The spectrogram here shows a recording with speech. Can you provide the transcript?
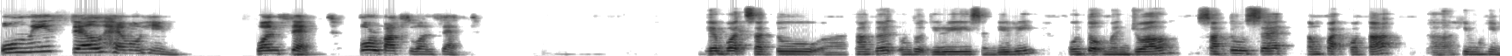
Only sell hemohim, one set, four bucks one set. Dia buat satu uh, target untuk diri sendiri untuk menjual satu set empat kotak uh, him-him.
